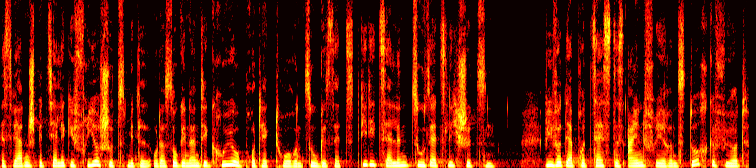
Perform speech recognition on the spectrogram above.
Es werden spezielle Gefrierschutzmittel oder sogenannte Kryoprotektoren zugesetzt, die die Zellen zusätzlich schützen. Wie wird der Prozess des Einfrierens durchgeführt?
